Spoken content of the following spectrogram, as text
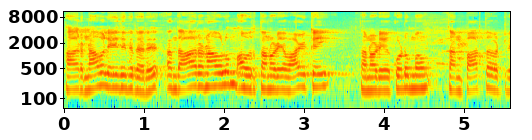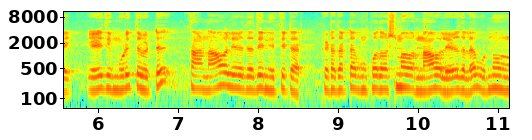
ஆறு நாவல் எழுதுகிறாரு அந்த ஆறு நாவலும் அவர் தன்னுடைய வாழ்க்கை தன்னுடைய குடும்பம் தான் பார்த்தவற்றை எழுதி முடித்துவிட்டு தான் நாவல் எழுதுறதை நிறுத்திட்டார். கிட்டத்தட்ட முப்பது வருஷமாக ஒரு நாவல் எழுதலை. இன்னும்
